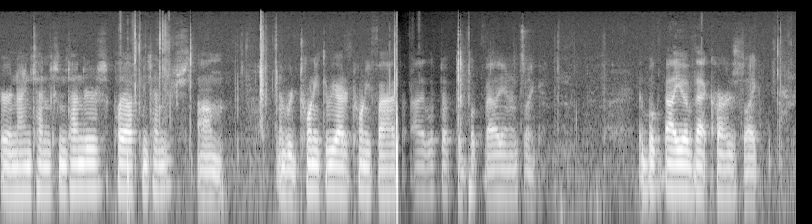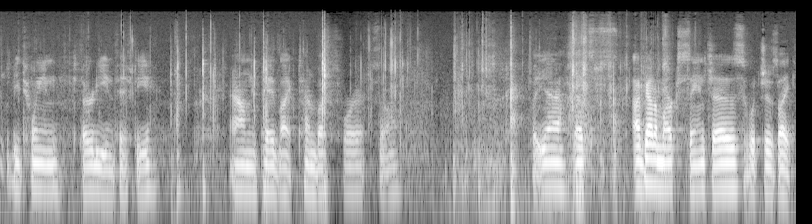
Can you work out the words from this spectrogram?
or 910 Contenders, playoff contenders. Um, number 23 out of 25. I looked up the book value and it's like the book value of that card is like between 30 and 50. I only paid like 10 bucks for it, so. But yeah, that's I've got a Mark Sanchez, which is like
